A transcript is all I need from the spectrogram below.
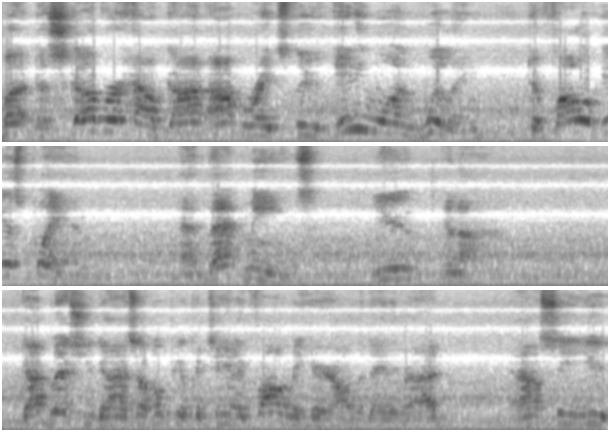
But discover how God operates through anyone willing to follow His plan, and that means you and I. God bless you guys. I hope you'll continue to follow me here on the Daily Ride, and I'll see you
